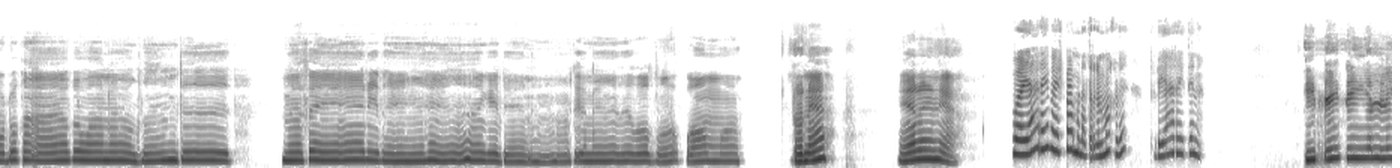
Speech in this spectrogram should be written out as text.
ಹುಡುಕ ಆಗುವನ ನಸೇರಿದೆ ಹೇಗಿದೆ? ಮೇಲೆ ಒಬ್ಬ ಅಮ್ಮ ರೋನೆ ಏನೇನೆ ಯಾರೈವ ಎಷ್ಟು ಬಾಯ್ ಮಾಡತ್ತಾರ ಗಂಡು ಮಕ್ಕಳು ತಡಿ ಯಾರೈತೇನ ಈ ಪ್ರೀತಿಯಲ್ಲಿ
